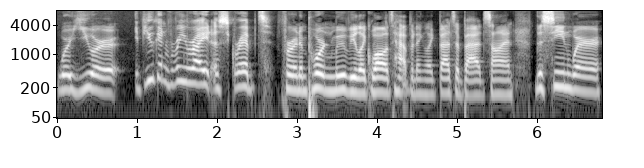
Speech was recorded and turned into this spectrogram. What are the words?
where you are if you can rewrite a script for an important movie like while it's happening, like that's a bad sign. The scene where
